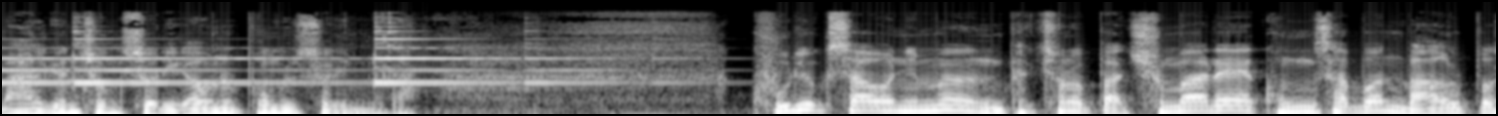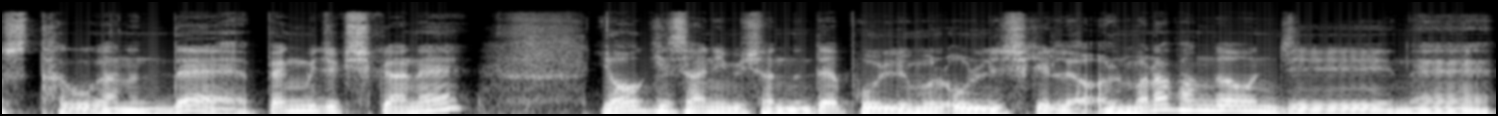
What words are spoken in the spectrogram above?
맑은 종소리가 오늘 보물소리입니다. 9645님은 백천 오빠 주말에 04번 마을버스 타고 가는데 백뮤직 시간에 여 기사님이셨는데 볼륨을 올리시길래 얼마나 반가운지 네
